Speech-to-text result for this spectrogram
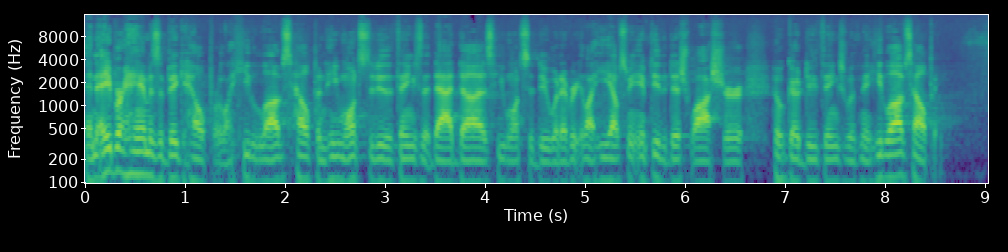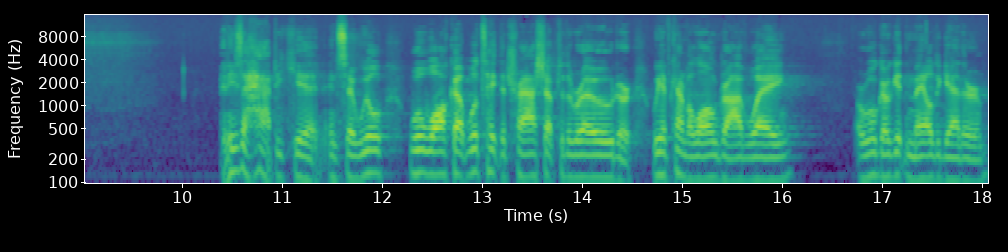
And Abraham is a big helper. Like he loves helping. He wants to do the things that dad does. He wants to do whatever. Like he helps me empty the dishwasher. He'll go do things with me. He loves helping. And he's a happy kid. And so we'll, we'll walk up, we'll take the trash up to the road, or we have kind of a long driveway, or we'll go get the mail together.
